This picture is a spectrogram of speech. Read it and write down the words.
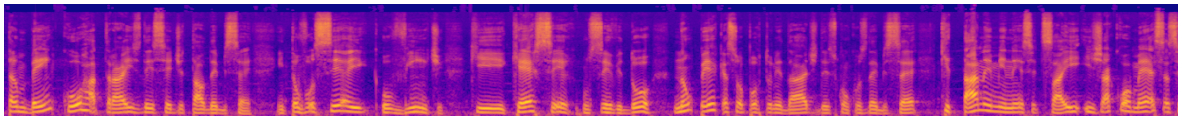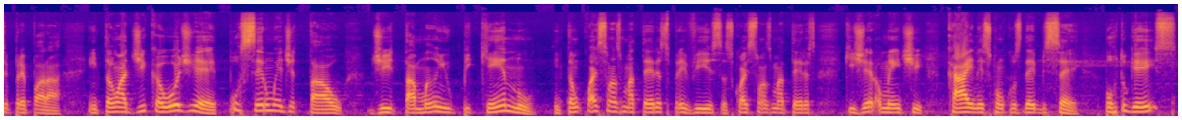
também corra atrás desse edital da EBSE. Então você aí, ouvinte, que quer ser um servidor, não perca essa oportunidade desse concurso da EBSE, que está na eminência de sair e já comece a se preparar. Então a dica hoje é, por ser um edital de tamanho pequeno, então quais são as matérias previstas? Quais são as matérias que geralmente caem nesse concurso da EBSE? Português,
